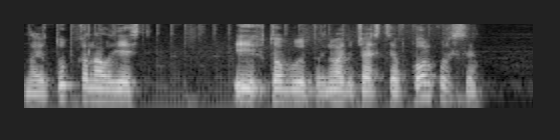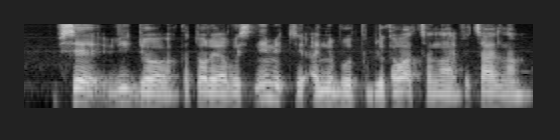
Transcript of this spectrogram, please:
на YouTube канал есть. И кто будет принимать участие в конкурсе, все видео, которые вы снимете, они будут публиковаться на официальном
